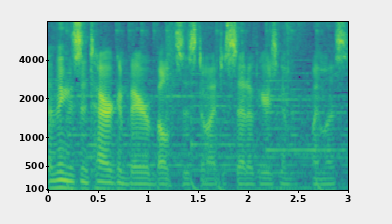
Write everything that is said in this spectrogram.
I think this entire conveyor belt system I just set up here is to be pointless.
